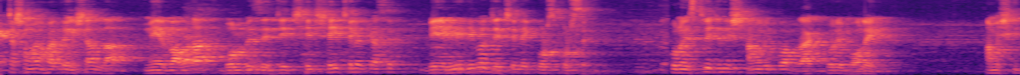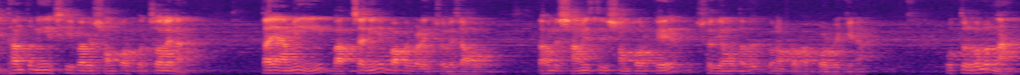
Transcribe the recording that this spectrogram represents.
একটা সময় হয়তো ইনশাআল্লাহ মেয়ের বাবারা বলবে যে সেই ছেলের কাছে বিয়ে বিয়ে দিব যে ছেলে কোর্স করছে। কোনো স্ত্রী যদি স্বামীর উপর রাগ করে বলে, আমি সিদ্ধান্ত নিয়েছি, এভাবে সম্পর্ক চলে না। তাই আমি বাচ্চা নিয়ে বাপের বাড়ি চলে যাব। তাহলে স্বামী স্ত্রীর সম্পর্কে সরিয়া মোতাবেক কোনো প্রভাব পড়বে কি না উত্তর হলো, না,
